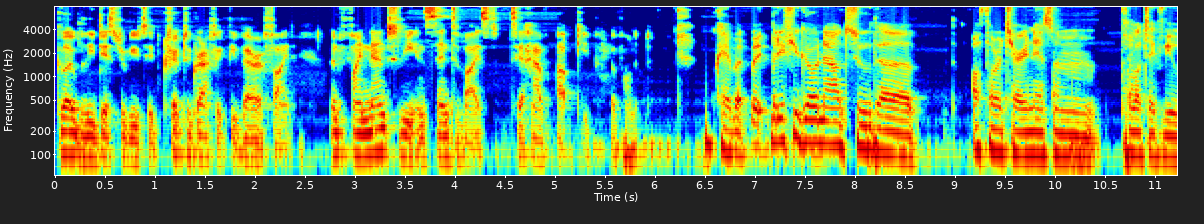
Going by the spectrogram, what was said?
globally distributed, cryptographically verified, and financially incentivized to have upkeep upon it. Okay, but, but, but if you go now to the authoritarianism politic view,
